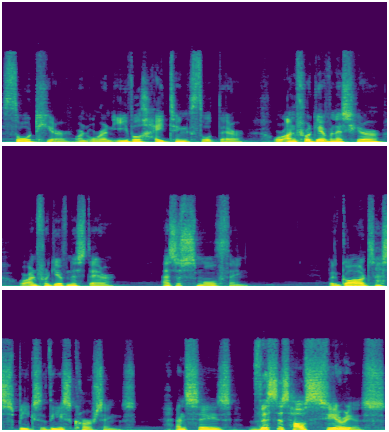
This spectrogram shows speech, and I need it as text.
thought here, or an, or an evil hating thought there, or unforgiveness here or unforgiveness there as a small thing. But God speaks these cursings and says, This is how serious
